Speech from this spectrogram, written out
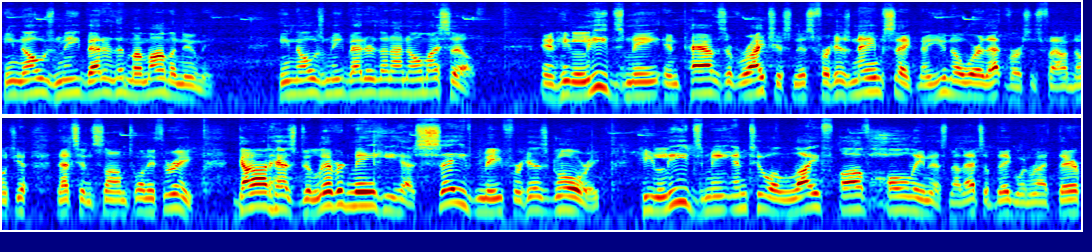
He knows me better than my mama knew me. He knows me better than I know myself and he leads me in paths of righteousness for his name's sake. Now, you know where that verse is found, don't you? That's in Psalm 23. God has delivered me, he has saved me for his glory. He leads me into a life of holiness. Now, that's a big one right there.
